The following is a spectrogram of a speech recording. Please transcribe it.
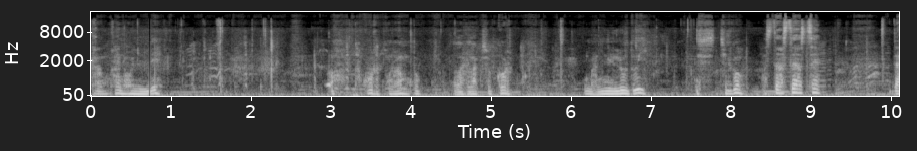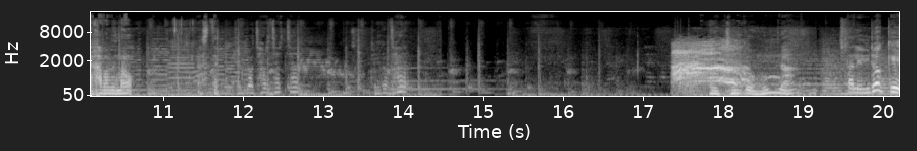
কাম খান হইলে ঠাকুর প্রণাম তো লাখ লাখ শুকর মানি নিলু তুই ঠিক আস্তে আস্তে আস্তে দেখা পাবি মাও। আস্তে। ঠিক ছাড় ছাড় ছাড়। ঠিক ছাড়। ও, হুম না। তাহলে এটা কে?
